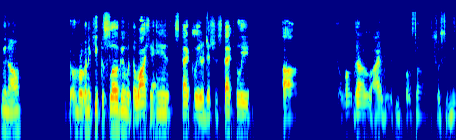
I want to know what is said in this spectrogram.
you know, we're gonna keep the slogan with the wash your hands respectfully or disrespectfully. Uh, the logo I will be posting on social media.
